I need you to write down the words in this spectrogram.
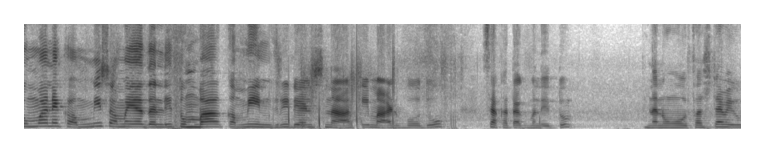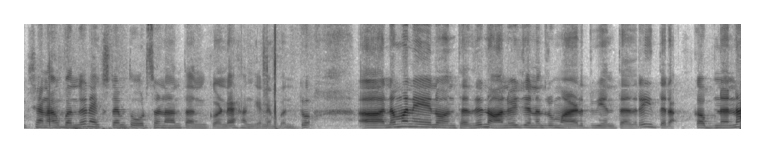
ತುಂಬಾ ಕಮ್ಮಿ ಸಮಯದಲ್ಲಿ ತುಂಬ ಕಮ್ಮಿ ಇಂಗ್ರೀಡಿಯೆಂಟ್ಸ್ನ ಹಾಕಿ ಮಾಡ್ಬೋದು. ಸಖತ್ತಾಗಿ ಬಂದಿತ್ತು. ನಾನು ಫಸ್ಟ್ ಟೈಮ್ ಈಗ ಚೆನ್ನಾಗಿ ಬಂದರೆ ನೆಕ್ಸ್ಟ್ ಟೈಮ್ ತೋರಿಸೋಣ ಅಂತ ಅಂದ್ಕೊಂಡೆ ಹಾಗೇನೆ ಬಂತು. ನಮ್ಮನೆ ಏನು ಅಂತಂದರೆ ನಾನ್ ವೆಜ್ ಏನಾದರೂ ಮಾಡಿದ್ವಿ ಅಂತಂದರೆ ಈ ಥರ ಕಬ್ಬಣನ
